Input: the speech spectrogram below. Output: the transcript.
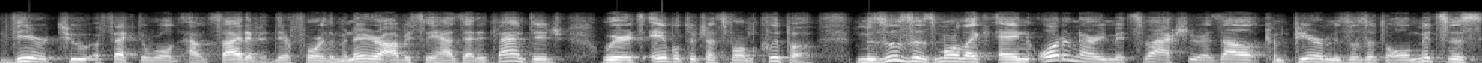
there to affect the world outside of it. Therefore, the menorah obviously has that advantage where it's able to transform klipa. Mezuzah is more like an ordinary mitzvah. Actually, as I'll compare mezuzah to all mitzvahs,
